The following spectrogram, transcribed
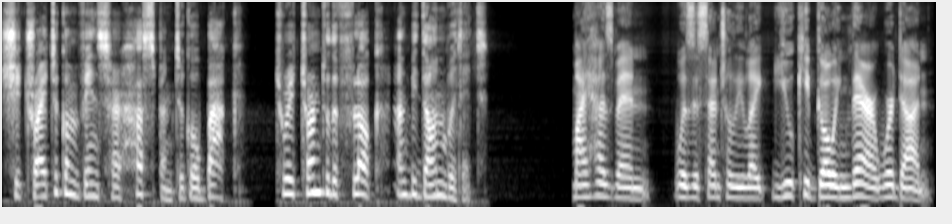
She tried to convince her husband to go back, to return to the flock and be done with it. My husband was essentially like, You keep going there, we're done.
